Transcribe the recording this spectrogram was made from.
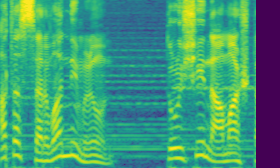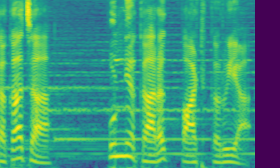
आता सर्वांनी मिळून तुळशी नामाष्टकाचा पुण्यकारक पाठ करूया.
